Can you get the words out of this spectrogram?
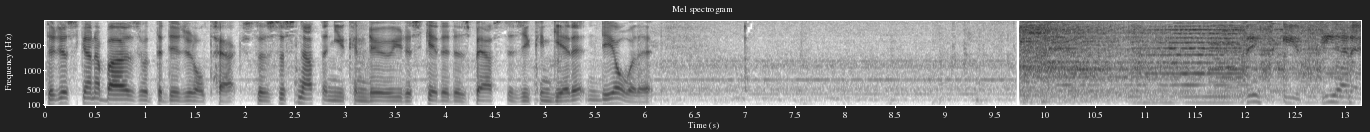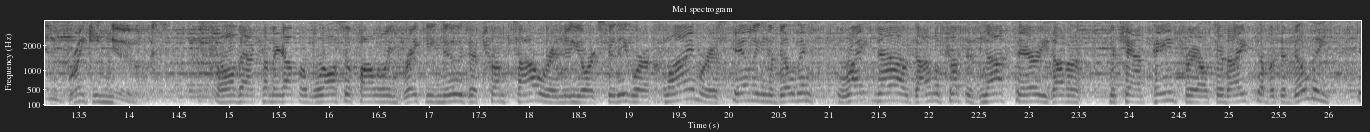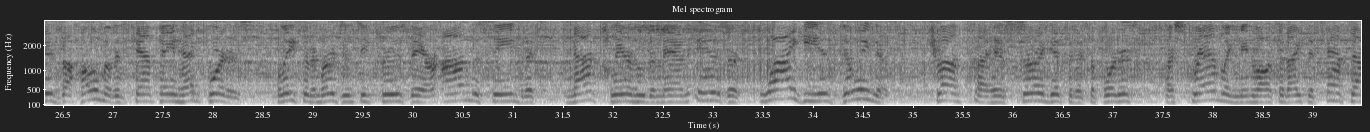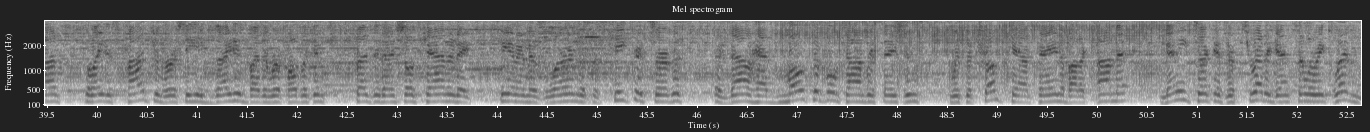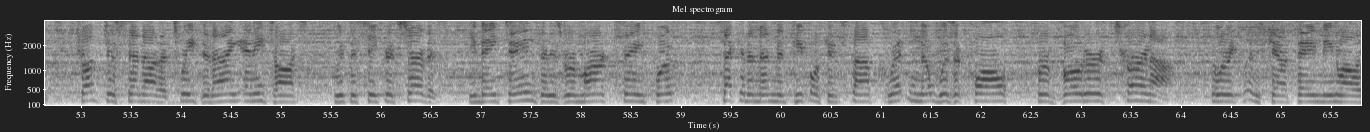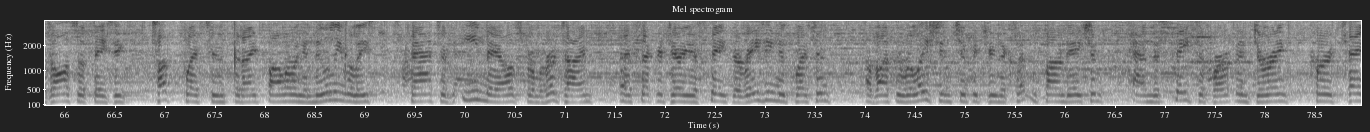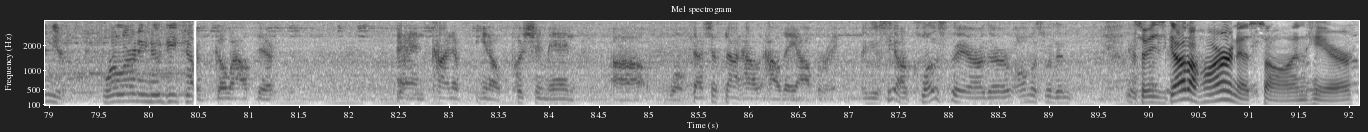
They're just going to buzz with the digital text. There's just nothing you can do. You just get it as best as you can get it and deal with it. This is CNN Breaking News. All that coming up, but we're also following breaking news at Trump Tower in New York City, where a climber is scaling the building right now. Donald Trump is not there. He's on the campaign trail tonight, uh, but the building is the home of his campaign headquarters. Police and emergency crews, they are on the scene, but it's not clear who the man is or why he is doing this. Trump, uh, his surrogates, and his supporters are scrambling, meanwhile, tonight to tamp down the latest controversy ignited by the Republican presidential candidate. CNN has learned that the Secret Service has now had multiple conversations with the Trump campaign about a comment many took as a threat against Hillary Clinton. Trump just sent out a tweet denying any talks with the Secret Service. He maintains that his remark saying, quote, Second Amendment people can stop Clinton was a call for voter turnout. Hillary Clinton's campaign, meanwhile, is also facing tough questions tonight following a newly released batch of emails from her time as Secretary of State. They're raising new questions about the relationship between the Clinton Foundation and the State Department during her tenure. We're learning new details. go out there and kind of, you know, push him in. Uh, well, that's just not how, how they operate. And you see how close they are. They're almost within. you know, So he's got a harness on here.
